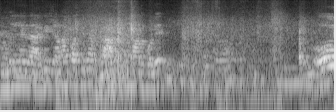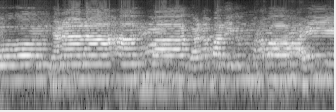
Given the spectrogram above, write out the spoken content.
ಮೊದಲನೇದಾಗಿ ಗಣಪತಿನ ಪ್ರಾರ್ಥನೆ ಮಾಡ್ಕೊಳ್ಳಿ ಓಂ ಗಣಾನಾಂ ವಾ ಗಣಪತಿಗಂ ಹವಾಮಹೇ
